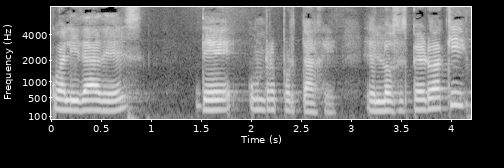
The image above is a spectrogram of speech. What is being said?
cualidades de un reportaje. Los espero aquí.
